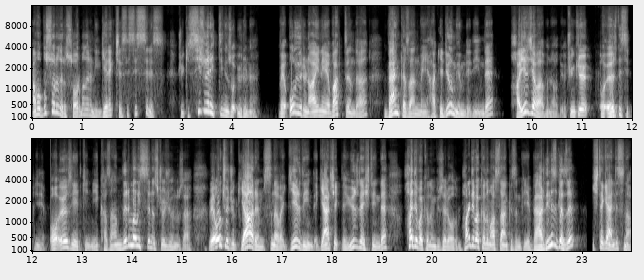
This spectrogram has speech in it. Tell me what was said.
Ama bu soruları sormalarının gerekçesi sizsiniz. Çünkü siz ürettiğiniz o ürünü ve o ürün aynaya baktığında ben kazanmayı hak ediyor muyum dediğinde hayır cevabını alıyor. Çünkü o öz disiplini, o öz yetkinliği kazandırmamışsınız çocuğunuza. Ve o çocuk yarın sınava girdiğinde, gerçekle yüzleştiğinde hadi bakalım güzel oğlum, hadi bakalım aslan kızım diye verdiğiniz gazı işte geldi sınav.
